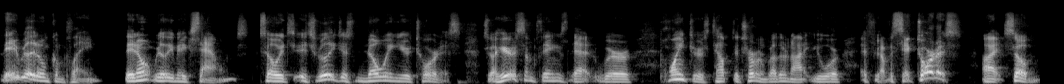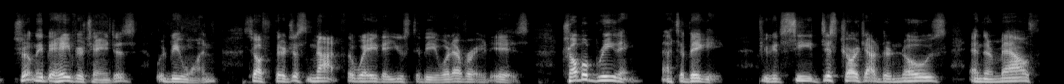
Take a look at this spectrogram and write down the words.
They really don't complain. They don't really make sounds. So it's it's really just knowing your tortoise. So here are some things that were pointers to help determine whether or not you were if you have a sick tortoise. All right. So certainly behavior changes would be one. So if they're just not the way they used to be, whatever it is. Trouble breathing, that's a biggie. If you could see discharge out of their nose and their mouth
